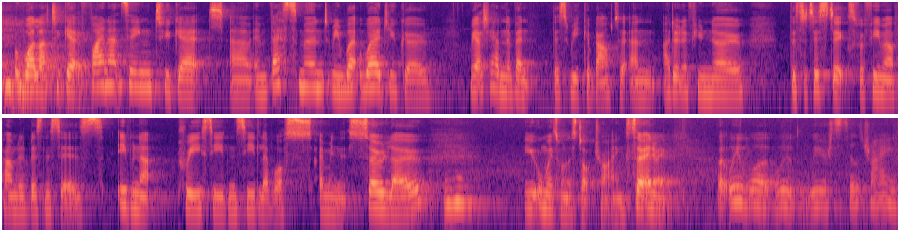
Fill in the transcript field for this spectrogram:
voila, to get financing, to get uh, investment. I mean, where, where do you go? We actually had an event this week about it, and I don't know if you know the statistics for female founded businesses, even at pre seed and seed level, I mean, it's so low, you almost want to stop trying. So, anyway, But we, were, we, we're still trying,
